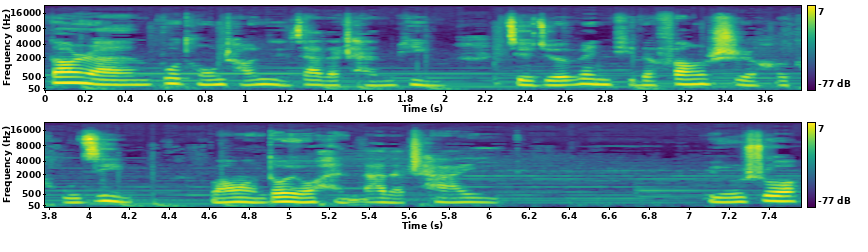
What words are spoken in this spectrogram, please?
当然，不同场景下的产品解决问题的方式和途径，往往都有很大的差异。比如说，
